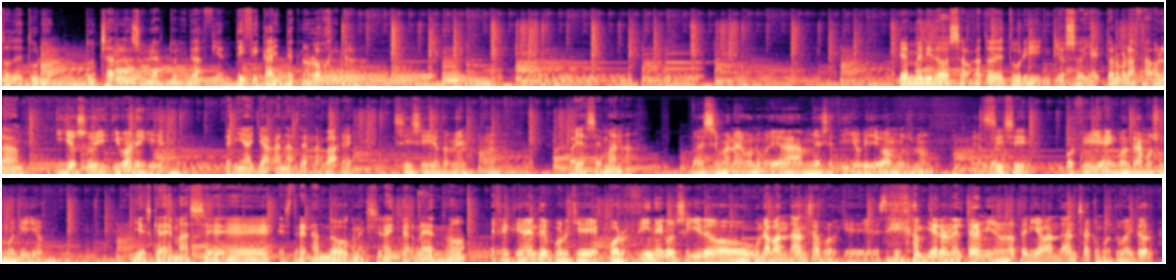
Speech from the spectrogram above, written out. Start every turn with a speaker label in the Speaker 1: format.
Speaker 1: Gato de Turing, tu charla sobre actualidad científica y tecnológica. Bienvenidos al Gato de Turing, yo soy Aitor Brazaola.
Speaker 2: Y yo soy Iván Eguía.
Speaker 1: Tenía ya ganas de grabar, ¿eh?
Speaker 2: Sí, sí, yo también.
Speaker 1: Vaya semana.
Speaker 2: Vaya semana, bueno, vaya mesecillo que llevamos, ¿no?
Speaker 1: Pero bueno, sí, sí.
Speaker 2: por fin encontramos un huequillo.
Speaker 1: Y es que además eh, estrenando conexión a internet, ¿no?
Speaker 2: Efectivamente, porque por fin he conseguido una banda ancha, porque desde que cambiaron el término no tenía banda ancha, como tú, Aitor.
